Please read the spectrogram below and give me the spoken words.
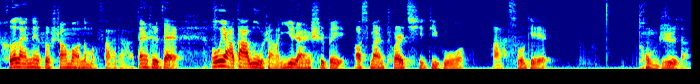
荷兰那时候商贸那么发达，但是在欧亚大陆上依然是被奥斯曼土耳其帝国啊所给统治的，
